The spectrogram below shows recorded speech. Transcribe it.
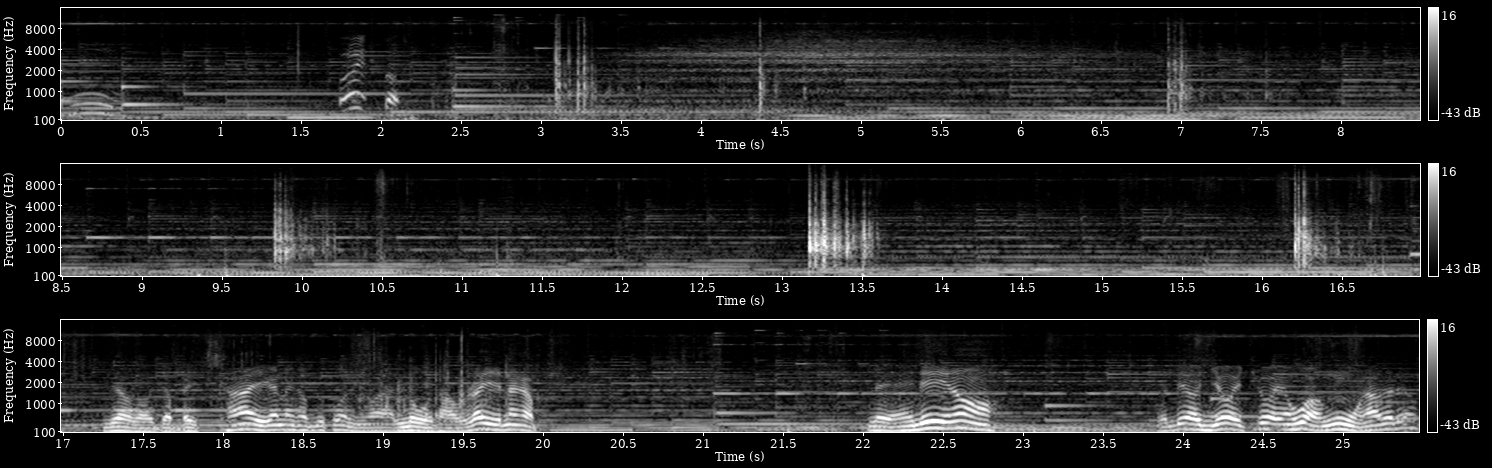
งนั้นเลยค่ะนี่เฮ้ยตกเดี๋ยวเราจะไปใช้กันนะครับทุกคนว่าโหลเท่าไรนะครับเลยดีเนาะเดี๋ยวเดี๋ยวย่อยช่วยหัวงูนะเดี๋ยว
